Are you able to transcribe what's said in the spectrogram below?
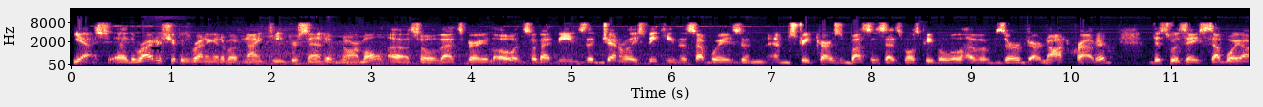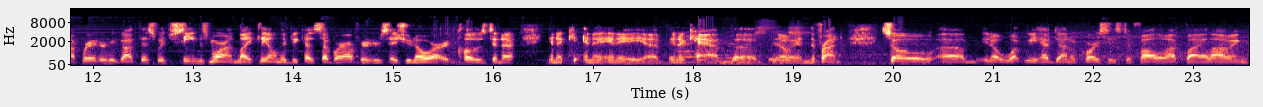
Yes, uh, the ridership is running at about 19% of normal, uh, so that's very low. And so that means that generally speaking, the subways and, and streetcars and buses, as most people will have observed, are not crowded. This was a subway operator who got this, which seems more unlikely only because subway operators, as you know, are enclosed in a in a in a in a, uh, in a cab, uh, you know, in the front. So um, you know what we have done, of course, is to follow up by allowing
